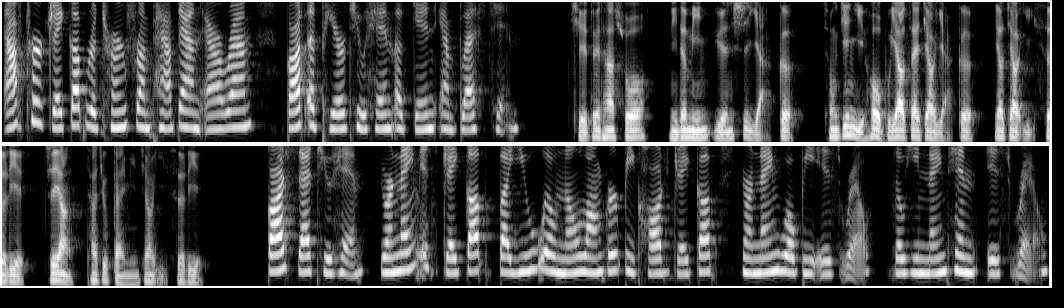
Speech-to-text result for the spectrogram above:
After Jacob returned from Paddan Aram, God appeared to him again and blessed him. 且对他说：“你的名原是雅各，从今以后不要再叫雅各，要叫以色列。”这样，他就改名叫以色列。 God said to him, Your name is Jacob, but you will no longer be called Jacob. Your name will be Israel. So he named him Israel.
